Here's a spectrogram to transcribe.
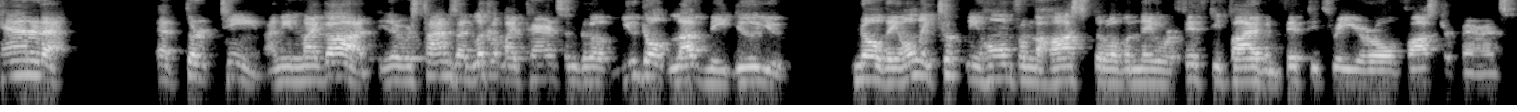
Canada at 13. I mean, my God, there was times I'd look at my parents and go, you don't love me, do you? No, they only took me home from the hospital when they were 55 and 53 year old foster parents.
